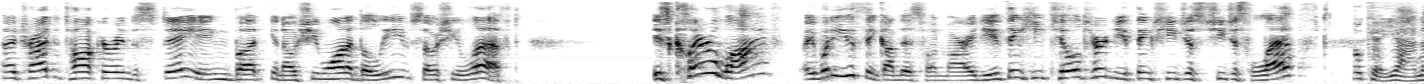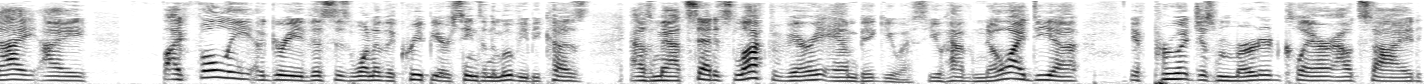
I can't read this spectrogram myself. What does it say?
I tried to talk her into staying, but, you know, she wanted to leave, so she left. Is Claire alive? what do you think on this one, Mari? Do you think he killed her? Do you think she just she just left? Okay, yeah, and I I I fully agree this is one of the creepier scenes in the movie because, as Matt said, it's left very ambiguous. You have no idea if Pruitt just murdered Claire outside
